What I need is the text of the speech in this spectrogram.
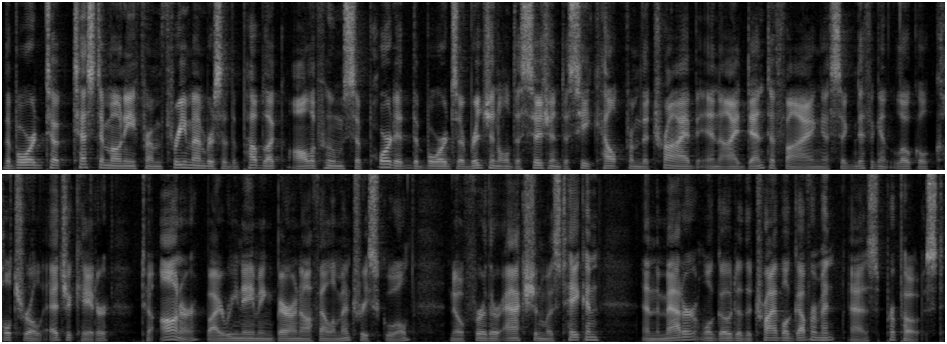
The board took testimony from three members of the public, all of whom supported the board's original decision to seek help from the tribe in identifying a significant local cultural educator to honor by renaming Baranof Elementary School. No further action was taken, and the matter will go to the tribal government as proposed.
